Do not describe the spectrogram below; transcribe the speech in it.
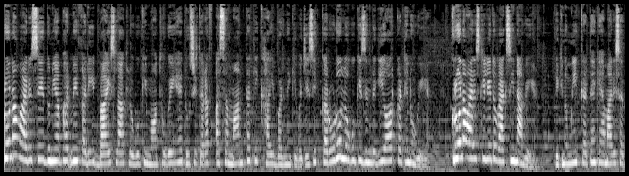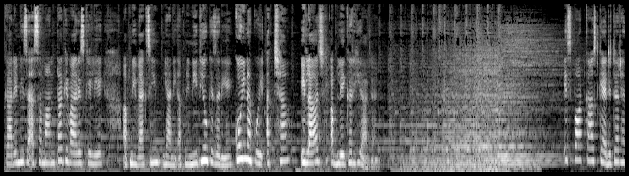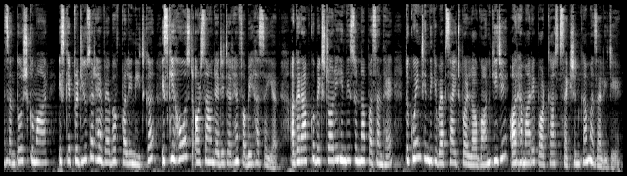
कोरोना वायरस से दुनिया भर में करीब 22 लाख लोगों की मौत हो गई है। दूसरी तरफ़ असमानता की खाई बढ़ने की वजह से करोड़ों लोगों की ज़िंदगी और कठिन हो गई है। कोरोना वायरस के लिए तो वैक्सीन आ गई है। लेकिन उम्मीद करते हैं कि हमारी सरकारें भी इस असमानता के वायरस के लिए अपनी वैक्सीन, यानी अपनी नीतियों के ज़रिए कोई ना कोई अच्छा इलाज अब लेकर ही आ जाएँ। इस पॉडकास्ट के एडिटर हैं संतोष कुमार, इसके प्रोड्यूसर हैं वैभव पली नीटकर इसकी होस्ट और साउंड एडिटर हैं फबेहा सैयद। अगर आपको बिग स्टोरी हिंदी सुनना पसंद है तो क्विंट हिंदी की वेबसाइट पर लॉग ऑन कीजिए और हमारे पॉडकास्ट सेक्शन का मज़ा लीजिए।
